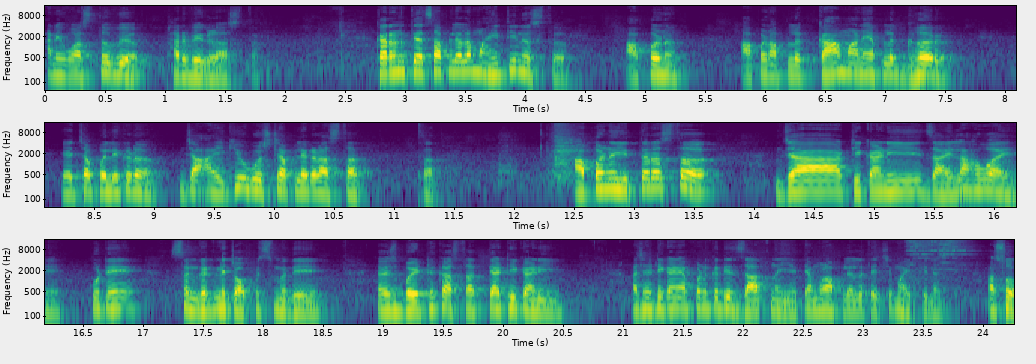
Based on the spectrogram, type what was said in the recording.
आणि वास्तव्य फार वेगळं असतं. कारण त्याचं आपल्याला माहिती नसतं. आपण आपण आपलं काम आणि आपलं घर याच्या पलीकडं ज्या ऐकीव गोष्टी आपल्याकडे असतात असतात आपण इतरस्त ज्या ठिकाणी जायला हवं आहे कुठे संघटनेच्या ऑफिसमध्ये त्यावेळेस बैठक असतात त्या ठिकाणी अशा ठिकाणी आपण कधी जात नाही आहे त्यामुळे आपल्याला त्याची माहिती नसते. असो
